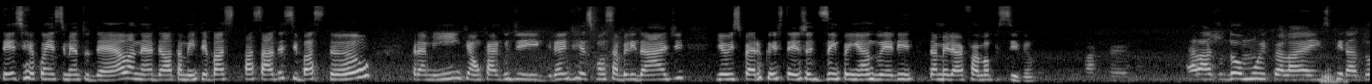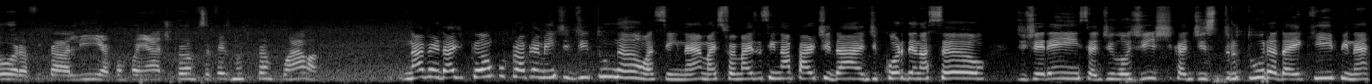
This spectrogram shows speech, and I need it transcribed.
ter esse reconhecimento dela, né? Dela também ter passado esse bastão para mim, que é um cargo de grande responsabilidade, e eu espero que eu esteja desempenhando ele da melhor forma possível. Bacana. Ela ajudou muito, ela é inspiradora, ficar ali, acompanhar de campo. Você fez muito campo com ela? Na verdade, campo propriamente dito não, assim, né? Mas foi mais assim na parte da de coordenação, de gerência, de logística, de estrutura da equipe, né?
